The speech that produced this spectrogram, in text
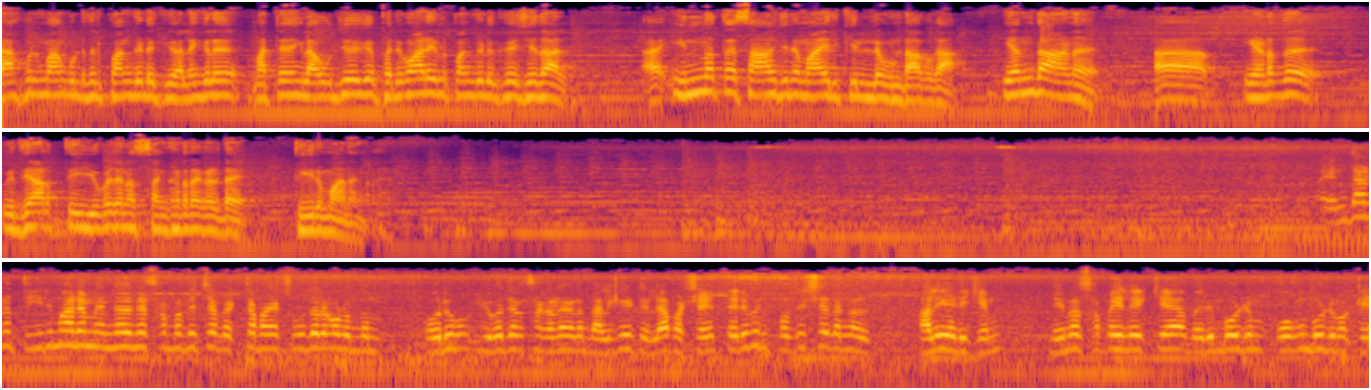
രാഹുൽ മാങ്കുട്ടത്തിൽ പങ്കെടുക്കുകയോ അല്ലെങ്കിൽ മറ്റേതെങ്കിലും ഔദ്യോഗിക പരിപാടികൾ പങ്കെടുക്കുകയോ ചെയ്താൽ ഇന്നത്തെ സാഹചര്യമായിരിക്കില്ലല്ലോ ഉണ്ടാവുക. എന്താണ് ഇടത് വിദ്യാർത്ഥി യുവജന സംഘടനകളുടെ തീരുമാനങ്ങൾ? എന്താണ് തീരുമാനം എന്നതിനെ സംബന്ധിച്ച് വ്യക്തമായ സൂചനകളൊന്നും ഒരു യുവജന സംഘടനകൾ നൽകിയിട്ടില്ല. പക്ഷേ തെരുവിൽ പ്രതിഷേധങ്ങൾ അലയടിക്കും. നിയമസഭയിലേക്ക് വരുമ്പോഴും പോകുമ്പോഴുമൊക്കെ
